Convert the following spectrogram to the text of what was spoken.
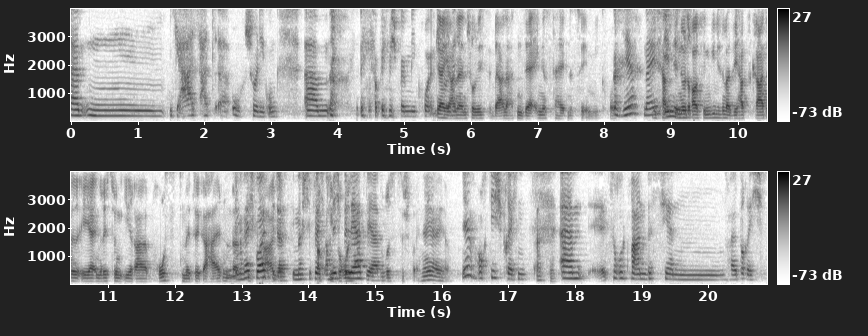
Ähm, mh, ja, es hat. Äh, oh, Entschuldigung. Ähm, jetzt habe ich mich beim Mikro Ja, entschuldigt. Jana, entschuldigt, Berner hat ein sehr enges Verhältnis zu ihrem Mikro. Ja, nein. ich habe sie nur darauf hingewiesen, weil sie hat es gerade eher in Richtung ihrer Brustmitte gehalten. Ist vielleicht wollte sie das. Sie möchte vielleicht auch nicht Brust- belehrt werden. Brüste sprechen. Ja, ja, ja. Ja, auch die sprechen. Achso. Ähm, äh, zurück war ein bisschen holperig.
